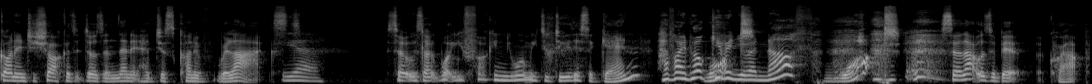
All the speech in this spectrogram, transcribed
gone into shock as it does, and then it had just kind of relaxed. Yeah. So it was like, what you fucking, you want me to do this again? Have I not given you enough? What? so that was a bit crap.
